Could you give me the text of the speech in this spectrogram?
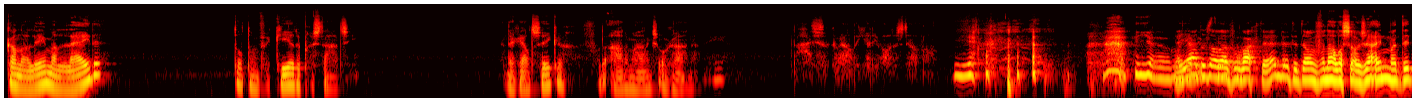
kan alleen maar leiden tot een verkeerde prestatie. En dat geldt zeker voor de ademhalingsorganen. Ja. Dat is toch geweldig, jullie worden stil van. Ja. ja, Ja, je had het al wel verwacht, hè, dat het dan van alles zou zijn, maar dit,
